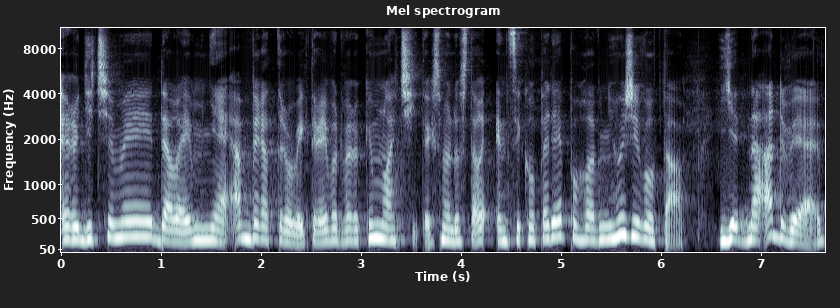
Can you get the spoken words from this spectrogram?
Rodiče mi dali mě a bratrovi, který je o dva roky mladší, tak jsme dostali encyklopedie pohlavního života. Jedna a dvě.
